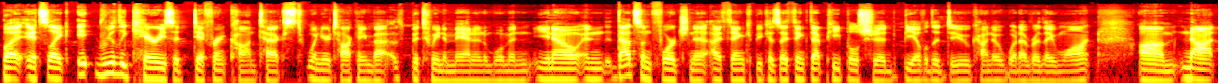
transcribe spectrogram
but it's like it really carries a different context when you're talking about between a man and a woman, you know, and that's unfortunate, I think, because I think that people should be able to do kind of whatever they want. Um, not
